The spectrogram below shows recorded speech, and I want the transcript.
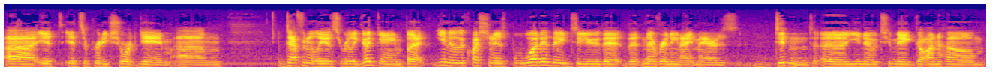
Uh, it, it's a pretty short game. Um, definitely it's a really good game, but, you know, the question is, what did they do that, that Neverending Nightmares didn't, uh, you know, to make Gone Home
